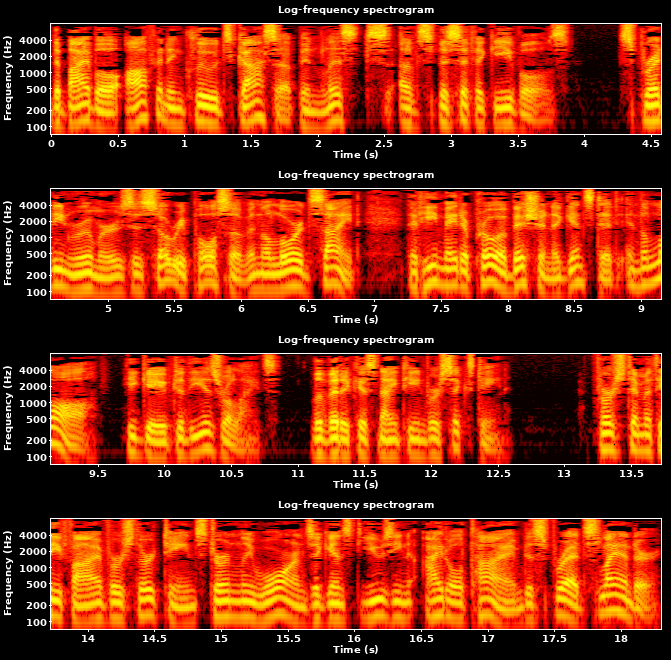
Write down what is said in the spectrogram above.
The Bible often includes gossip in lists of specific evils. Spreading rumors is so repulsive in the Lord's sight that He made a prohibition against it in the law He gave to the Israelites. Leviticus 19 verse 16. 1 Timothy 5 verse 13 sternly warns against using idle time to spread slander.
